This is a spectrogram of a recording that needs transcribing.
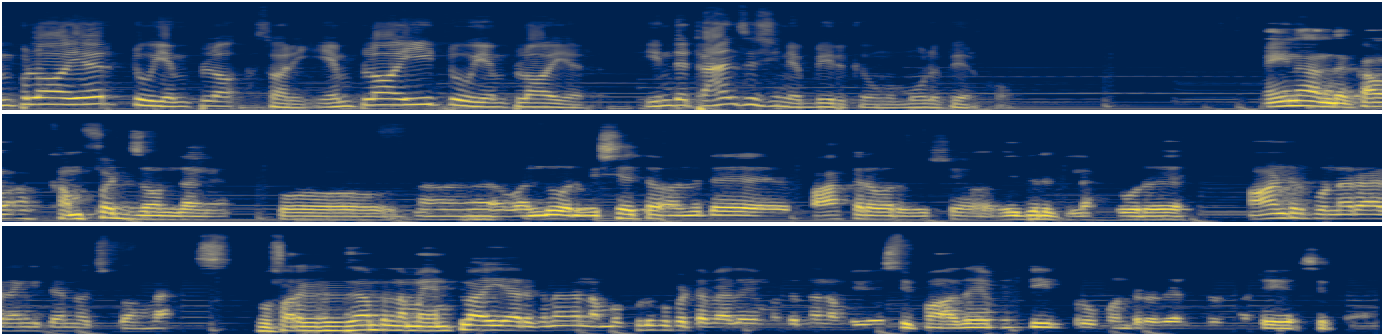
employer to எம்ப்ளா சாரி எம்ப்ளாயி டு எம்ப்ளாயர் இந்த டிரான்சிஷன் எப்படி இருக்குது உங்கள் மூணு பேருக்கும்? மெயினாக அந்த கம்ஃபர்ட் ஜோன் தாங்க. இப்போ நாங்கள் வந்து ஒரு விஷயத்த வந்துட்டு பார்க்குற ஒரு விஷயம் இது இருக்குல்ல. ஒரு ஆண்டர்பனராக இறங்கிட்டேன்னு வச்சுக்கோங்களேன். இப்போ ஃபார் எக்ஸாம்பிள் நம்ம எம்ப்ளாயியாக இருக்குன்னா நம்ம கொடுக்கப்பட்ட வேலையை மட்டும் தான் நம்ம யோசிப்போம். அதை எப்படி இம்ப்ரூவ் பண்ணுறதுன்றது மட்டும் யோசிப்போம்.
